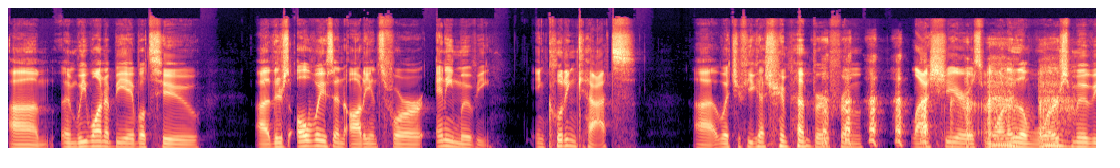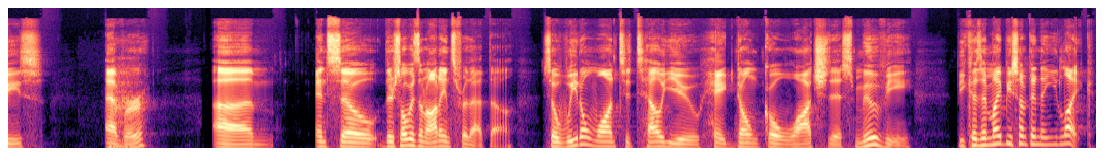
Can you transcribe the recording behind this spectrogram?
um and we want to be able to uh, there's always an audience for any movie including cats uh, which if you guys remember from last year was one of the worst movies ever. Um, and so there's always an audience for that though. So we don't want to tell you, hey, don't go watch this movie because it might be something that you like.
